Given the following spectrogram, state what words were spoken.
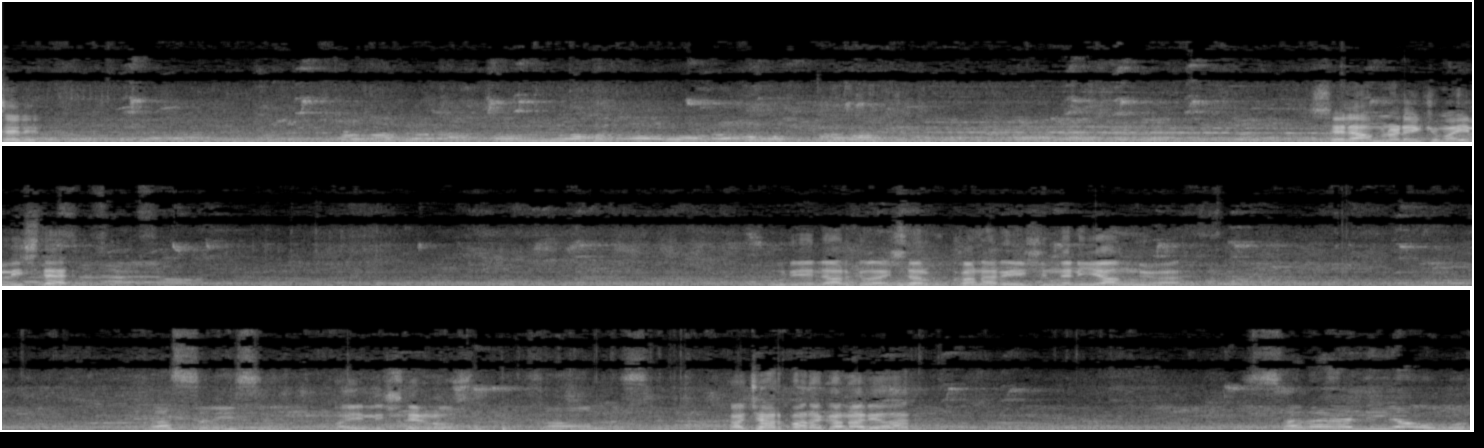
güzelim. Selamun Aleyküm, hayırlı işler. Suriyeli arkadaşlar bu Kanarya işinden iyi anlıyor ha. Nasılsın, iyisin? Hayırlı işlerin olsun. Sağ olasın. Kaçar para Kanaryalar? Sana hediye olur.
